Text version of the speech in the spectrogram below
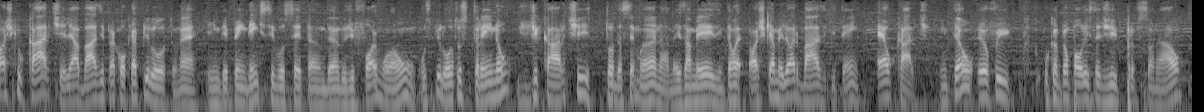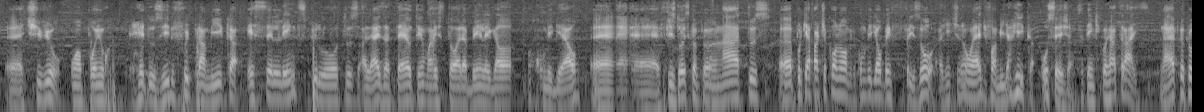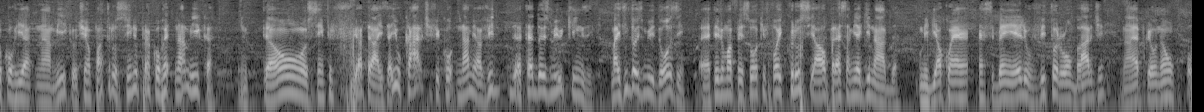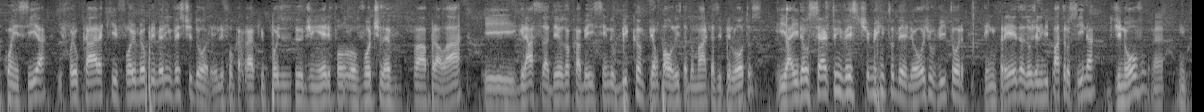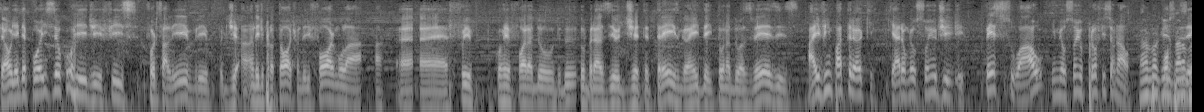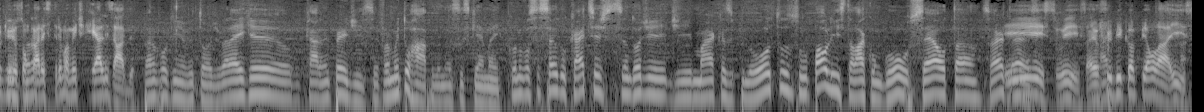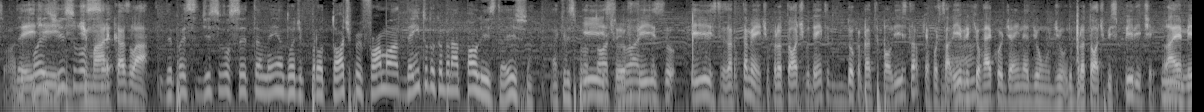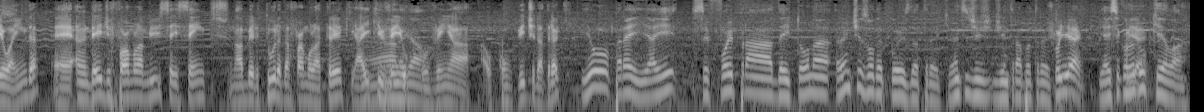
Eu acho que o kart ele é a base para qualquer piloto, né? Independente se você tá andando de Fórmula 1, os pilotos treinam de kart toda semana, mês a mês. Então eu acho que a melhor base que tem é o kart. Então eu fui o campeão paulista de profissional, é, tive um apoio reduzido, fui para Mica, excelentes pilotos, aliás até eu tenho uma história bem legal com o Miguel, é, é, fiz dois campeonatos, é, porque a parte econômica, como o Miguel bem frisou, a gente não é de família rica, ou seja, você tem que correr atrás. Na época que eu corria na Mica, eu tinha patrocínio para correr na Mica, então eu sempre fui atrás. Aí o kart ficou na minha vida até 2015. Mas em 2012 é, teve uma pessoa que foi crucial para essa minha guinada. O Miguel conhece bem ele, o Vitor Lombardi. Na época eu não o conhecia e foi o cara que foi o meu primeiro investidor. Ele foi o cara que pôs o dinheiro e falou: vou te levar para lá. E graças a Deus eu acabei sendo bicampeão paulista do Marcas e Pilotos. E aí deu certo o investimento dele. Hoje o Vitor tem empresas, hoje ele me patrocina de novo, né? Então, e aí depois eu corri de, fiz Força Livre, de, andei de protótipo, andei de Fórmula, é, é, fui correr fora do, do, do, Brasil de GT3, ganhei Daytona duas vezes. Aí vim pra Truck, que era o meu sonho de pessoal e meu sonho profissional. Para um pouquinho, Posso para um dizer pouquinho, que eu sou um para- cara extremamente realizado. Pera um pouquinho, Vitor. Pera aí que, eu- cara, me perdi. Você foi muito rápido nesse esquema aí. Quando você saiu do kart, você, andou de, de marcas e pilotos, o Paulista lá com Gol, Celta, certo? É. Isso, isso. Aí eu fui bicampeão lá, isso. Andei Depois de, disso, de você- marcas lá. Depois disso, você também andou de protótipo e fórmula dentro do Campeonato Paulista, é isso? Aqueles protótipos Isso, eu lá que- fiz o, isso, exatamente. O protótipo dentro do Campeonato Paulista, que é Força. Livre, que o recorde ainda é de um, de um- do protótipo Spirit, lá é Isso. meu ainda. É, andei de Fórmula 1600 na abertura da Fórmula Truck, aí que Ah, vem, o, legal. vem a- o convite da Truck. E o. Peraí, aí você foi pra Daytona antes ou depois da Truck? Antes de, de entrar pra Truck? Fui antes, E aí você correu do que lá?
